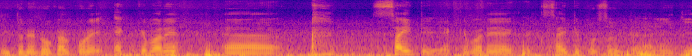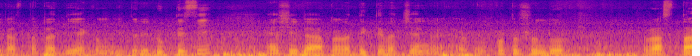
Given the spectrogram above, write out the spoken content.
ভিতরে ঢোকার পরে একেবারে সাইটে একেবারে এক সাইটে পড়ছে ওইটা। আমি যে রাস্তাটা দিয়ে এখন ভিতরে ঢুকতেছি সেটা আপনারা দেখতে পাচ্ছেন কত সুন্দর রাস্তা।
